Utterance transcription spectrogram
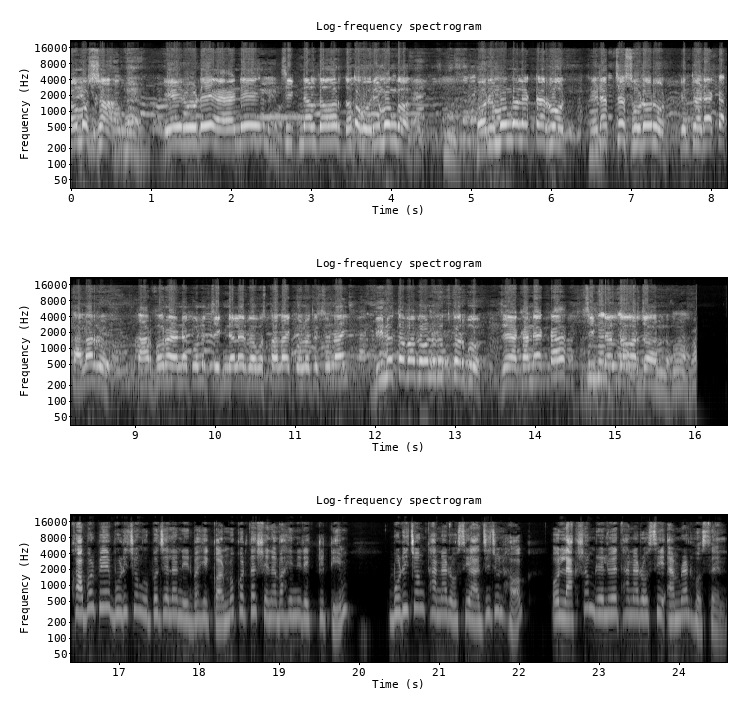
সমস্যা এই রোডে এখানে সিগন্যাল দেওয়ার যত হরিমঙ্গল। হরিমঙ্গল একটা রোড এটা হচ্ছে ছোট রোড কিন্তু এটা একটা থানার রোড। তারপরে এনে কোনো সিগন্যালের ব্যবস্থা নাই কোনো কিছু নাই। বিনীতভাবে অনুরোধ করব যে এখানে একটা সিগন্যাল দেওয়ার জন্য। খবর পেয়ে বুড়িচং উপজেলা নির্বাহী কর্মকর্তা সেনাবাহিনীর একটি টিম বুড়িচং থানার ওসি আজিজুল হক ও লাকসাম রেলওয়ে থানার ওসি এমরান হোসেন।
